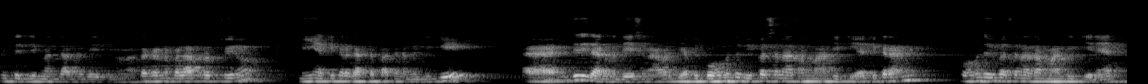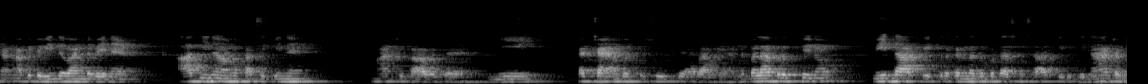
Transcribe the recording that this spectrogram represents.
මෙතෙන්දි මම ධර්ම දේශනාව නැත කරන්න බලාපොරොත්තු වෙනවා. මේ ඇති කරගත්ත පදනම දිගේ ඉදිරි ධර්ම දේශනාවලදී අපි කොහොමද විපස්සනා සම්මාදිටිය ඇති කරන්නේ? කොහොමද විපස්සනා සම්මාදිටිය නැත්නම් අපිට විඳවන්න වෙන ආදීනාවන කසිකින මාතෘකාවට මේ කච්චානගත සූත්‍රය ආරම්භ යන්න බලාපොරොත්තු වෙනවා. මේ තාක් විතර කරන ද කොටස් සාචී දිනාටම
